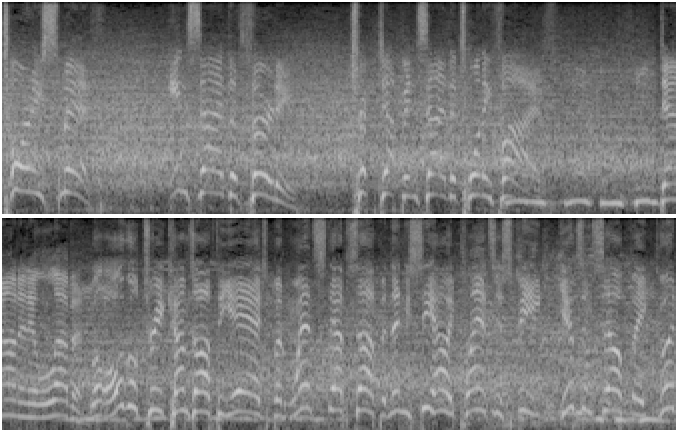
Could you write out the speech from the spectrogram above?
Torrey Smith inside the 30. Tripped up inside the 25. Down in 11. Well, Ogletree comes off the edge, but Wentz steps up, and then you see how he plants his feet, gives himself a good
